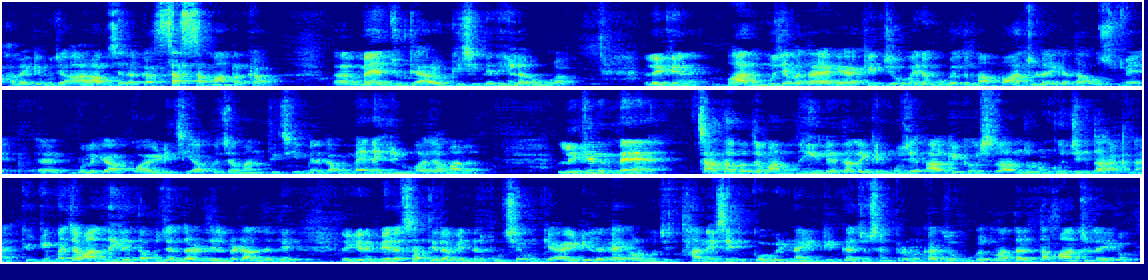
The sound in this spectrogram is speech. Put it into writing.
हालाँकि मुझे आराम से रखा, सच सम्मान रखा। मैं झूठे आरोप किसी पे नहीं लगाऊँगा लेकिन बाद में मुझे बताया गया कि जो मेरा मुकदमा पाँच जुलाई का था, उसमें बोले कि आपको आईडी चाहिए, आपको जमानती चाहिए। मैंने कहा, मैं नहीं लूँगा जमानत। लेकिन मैं चाहता तो जवान नहीं लेता, लेकिन मुझे आगे को इस आंदोलन को ज़िंदा रखना है। क्योंकि मैं जवान नहीं लेता, मुझे अंदर जेल में डाल देते। लेकिन मेरे साथी रविंद्र पूछे, उनके आईडी लगाए और मुझे थाने से कोविड नाइन्टीन का जो संक्रमण का जो मुकदमा दर्ज था पाँच जुलाई को,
